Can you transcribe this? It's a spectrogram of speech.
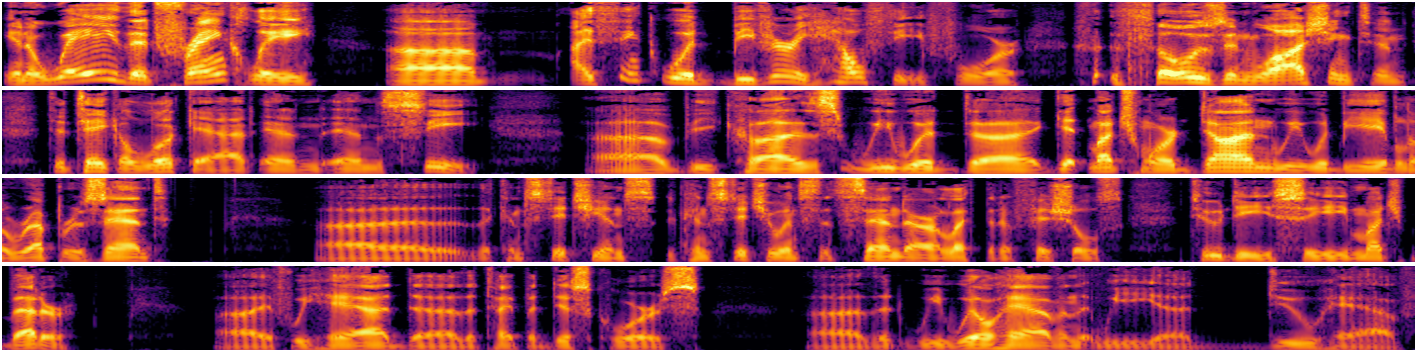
in a way that, frankly, uh, I think would be very healthy for those in Washington to take a look at and and see. Uh, because we would uh, get much more done. We would be able to represent uh, the constituents constituents that send our elected officials to D.C. much better uh, if we had uh, the type of discourse that we will have and that we do have.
